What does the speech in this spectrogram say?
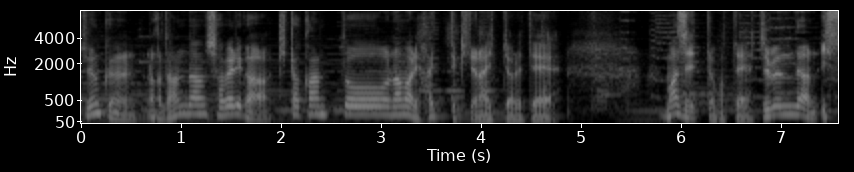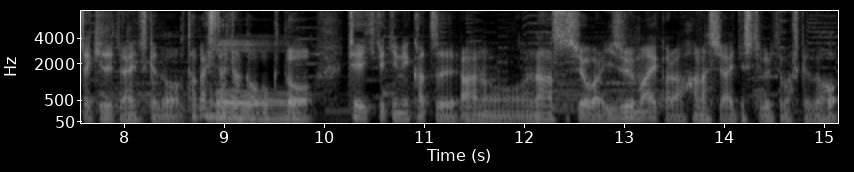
じゅんくん、なんかだんだん喋りが北関東なまり入ってきてないって言われて、マジって思って、自分では一切気づいてないんですけど、高橋さんなんか僕と定期的にかつ、あの、ナース塩原移住前から話し相手してくれてますけど、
